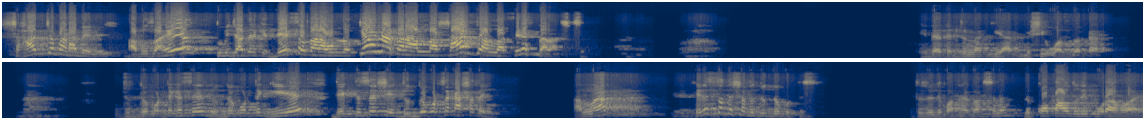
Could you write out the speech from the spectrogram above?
সাহায্য পাঠাবেন। আবু জাহেল, তুমি যাদেরকে দেখছ তারা অন্য কেউ না, তারা আল্লাহ সাহায্য আল্লাহ আসছে। হৃদায়তের জন্য কি আর বেশি ওয়াজ দরকার? যুদ্ধ করতে গেছে, যুদ্ধ করতে গিয়ে দেখতেছে সে যুদ্ধ করছে কার সাথে? আল্লাহর ফেরেস্তাদের সাথে যুদ্ধ করতেছে। এটা যদি কথা আছে না কপাল যদি পোড়া হয়,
